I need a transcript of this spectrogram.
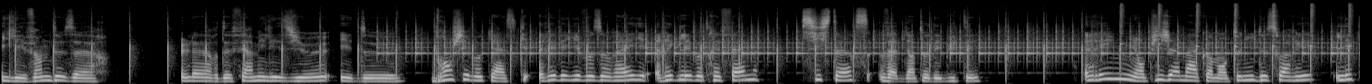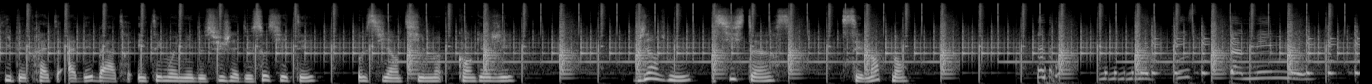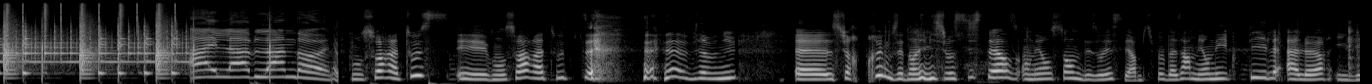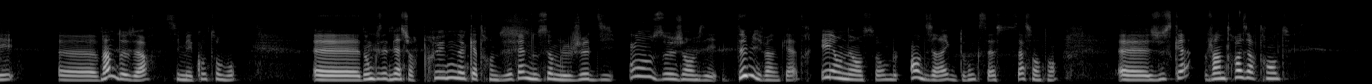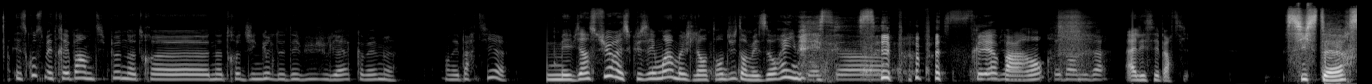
Il est 22h. L'heure de fermer les yeux et de brancher vos casques, réveiller vos oreilles, régler votre FM. Sisters va bientôt débuter. Réunis en pyjama comme en tenue de soirée, l'équipe est prête à débattre et témoigner de sujets de société aussi intimes qu'engagés. Bienvenue, Sisters, c'est maintenant. Bonsoir à tous et bonsoir à toutes. Bienvenue euh, sur Prune. Vous êtes dans l'émission Sisters. On est ensemble. Désolé, c'est un petit peu le bazar, mais on est pile à l'heure. Il est 22h, si mes comptes sont bons. Euh, donc vous êtes bien sur Prune 92 FM. Nous sommes le jeudi 11 janvier 2024 et on est ensemble en direct, donc ça, ça s'entend, euh, jusqu'à 23h30. Est-ce qu'on se mettrait pas un petit peu notre, euh, notre jingle de début, Julia, quand même? On est parti? Mais bien sûr, excusez-moi, moi je l'ai entendu dans mes oreilles, mais c'est pas passé apparemment. Et ben on y va. Allez, c'est parti. Sisters,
